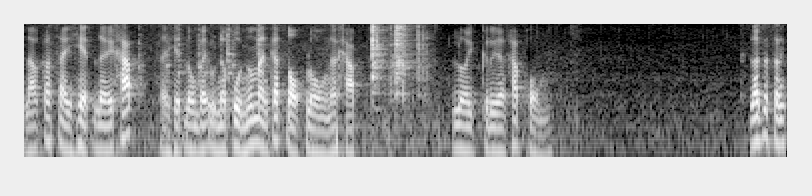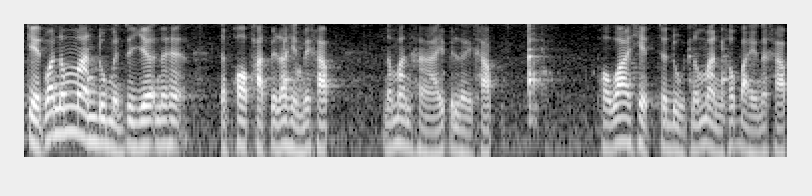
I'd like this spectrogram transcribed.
แล้วก็ใส่เห็ดเลยครับ ใส่เห็ดลงไปอุณหภูมิน้ำมันก็ตกลงนะครับ โรยเกลือครับผม เราจะสังเกตว่าน้ำมันดูเหมือนจะเยอะนะฮะ แต่พอผัดไปแล้วเห็นไหมครับ น้ำมันหายไปเลยครับ เพราะว่าเห็ดจะดูดน้ำมันเข้าไปนะครับ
